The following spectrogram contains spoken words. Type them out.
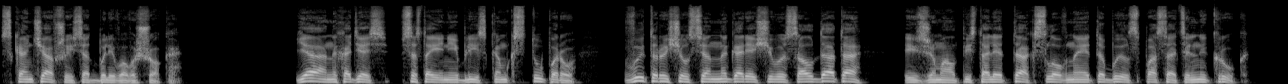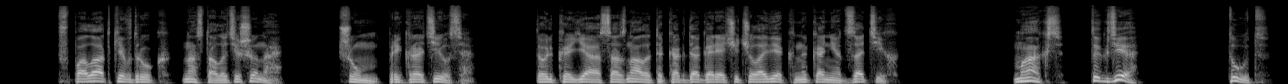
скончавшись от болевого шока. Я, находясь в состоянии близком к ступору, вытаращился на горящего солдата и сжимал пистолет так, словно это был спасательный круг. В палатке вдруг настала тишина. Шум прекратился. Только я осознал это, когда горячий человек наконец затих. «Макс, ты где?» «Тут»,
